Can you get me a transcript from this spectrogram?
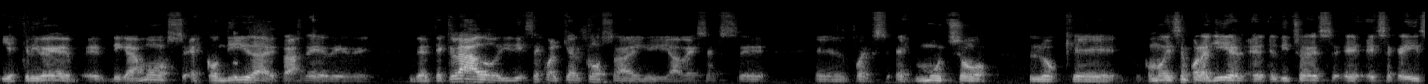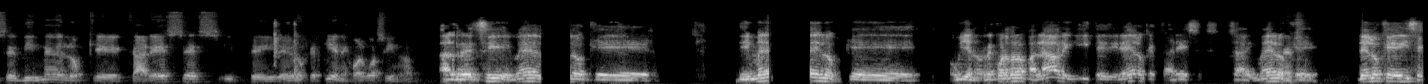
y escribe, eh, digamos, escondida detrás de, de- de- del teclado y dice cualquier cosa y a veces, eh, pues, es mucho lo que, como dicen por allí, el, el- el dicho es ese que dice, dime de lo que careces y te diré lo que tienes, o algo así, ¿no? Al re- sí, dime de lo que, dime de lo que, oye, no recuerdo la palabra y, y te diré de lo que careces. O sea, dime de lo Eso. que, de lo que dices,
